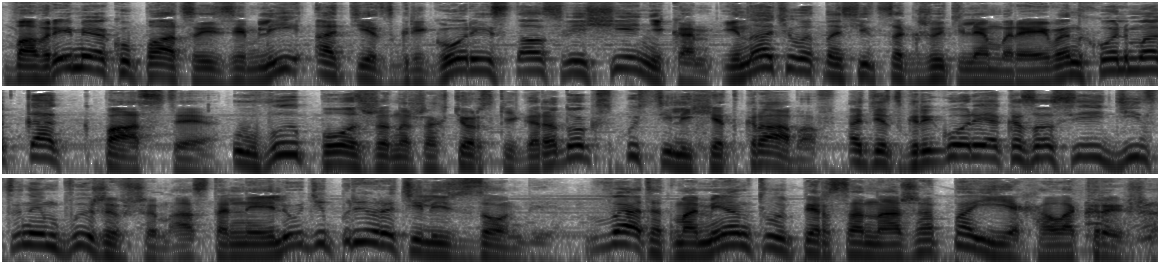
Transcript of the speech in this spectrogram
Во время оккупации земли отец Григорий стал священником и начал относиться к жителям Рейвенхольма как к пасте. Увы, позже на шахтерский городок спустили хет-крабов. Отец Григорий оказался единственным выжившим, а остальные люди превратились в зомби. В этот момент у персонажа поехала крыша.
